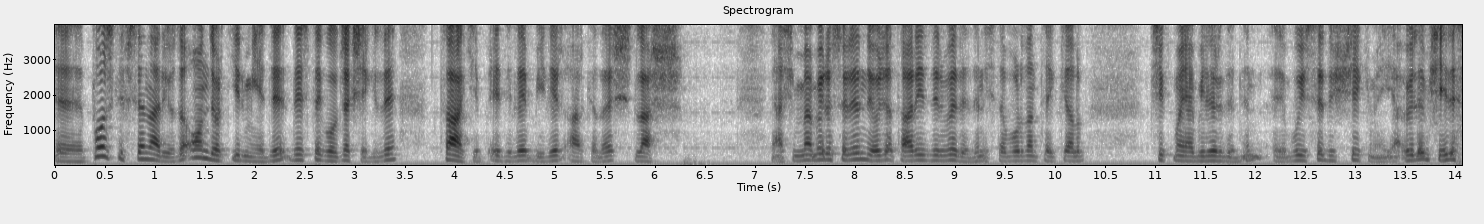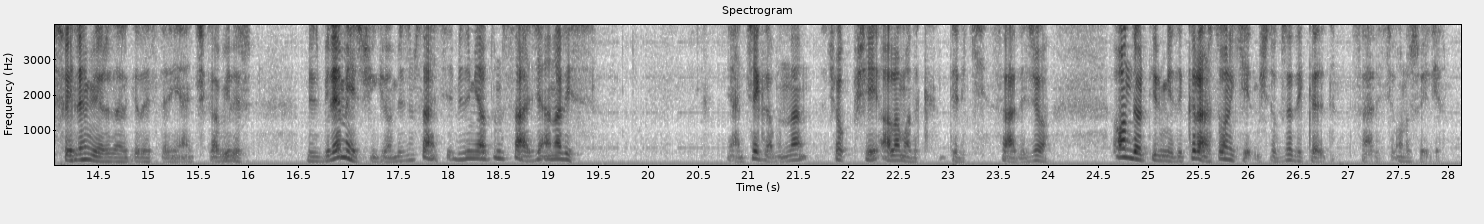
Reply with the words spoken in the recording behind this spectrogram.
Ee, pozitif senaryoda 14.27 destek olacak şekilde takip edilebilir arkadaşlar. Ya şimdi ben böyle söyledim diye hoca tarihi zirve dedin. İşte buradan tepki alıp çıkmayabilir dedin. E, bu hisse düşecek mi? Ya öyle bir şey de söylemiyoruz arkadaşlar. Yani çıkabilir. Biz bilemeyiz çünkü bizim sadece bizim yaptığımız sadece analiz. Yani check-up'ından çok bir şey alamadık dedik. Sadece o. 14.27 kırarsa 12.79'a dikkat edin. Sadece onu söyleyelim.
